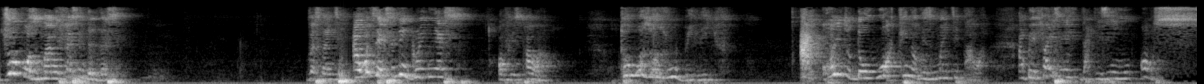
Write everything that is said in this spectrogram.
Job was manifesting the blessing. Verse 19. And what's the exceeding greatness of his power towards us who believe, according to the working of his mighty power. And 5 says that is in us,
